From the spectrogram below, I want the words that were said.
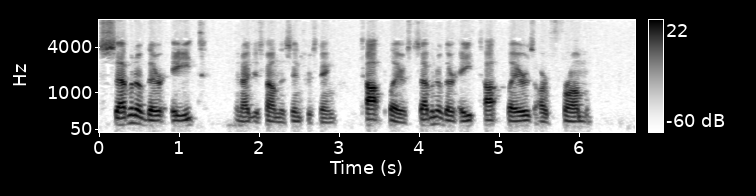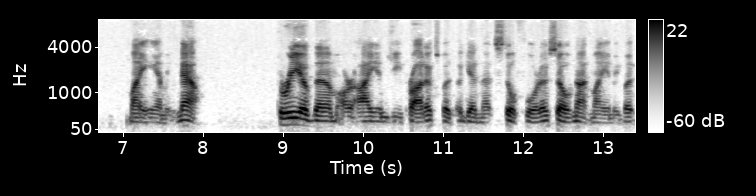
Seven of their eight, and I just found this interesting. Top players, seven of their eight top players are from Miami. Now, three of them are IMG products, but again, that's still Florida. So not Miami, but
